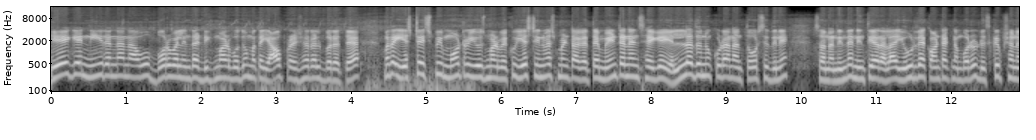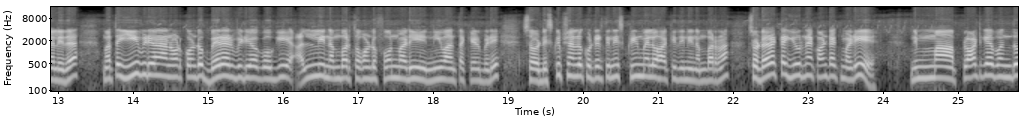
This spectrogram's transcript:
ಹೇಗೆ ನೀರನ್ನು ನಾವು ಬೋರ್ವೆಲ್ಲಿಂದ ಡಿಗ್ ಮಾಡ್ಬೋದು, ಮತ್ತು ಯಾವ ಪ್ರೆಷರಲ್ಲಿ ಬರುತ್ತೆ, ಮತ್ತು ಎಷ್ಟು ಎಚ್ ಪಿ ಮೋಟ್ರ್ ಯೂಸ್ ಮಾಡಬೇಕು, ಎಷ್ಟು ಇನ್ವೆಸ್ಟ್ಮೆಂಟ್ ಆಗುತ್ತೆ, ಮೇಂಟೆನೆನ್ಸ್ ಹೇಗೆ, ಎಲ್ಲದನ್ನು ಕೂಡ ನಾನು ತೋರಿಸಿದ್ದೀನಿ. ಸೊ ನನ್ನ ಹಿಂದೆ ನಿಂತಿಯಾರಲ್ಲ ಇವ್ರದ್ದೇ ಕಾಂಟ್ಯಾಕ್ಟ್ ನಂಬರು ಡಿಸ್ಕ್ರಿಪ್ಷನಲ್ಲಿದೆ ಮತ್ತು ಈ ವಿಡಿಯೋನ ನೋಡಿಕೊಂಡು ಬೇರೆಯವ್ರ ವಿಡಿಯೋಗೆ ಹೋಗಿ ಅಲ್ಲಿ ನಂಬರ್ ತೊಗೊಂಡು ಫೋನ್ ಮಾಡಿ ನೀವಾ ಅಂತ ಕೇಳಿಬಿಡಿ. ಸೊ ಡಿಸ್ಕ್ರಿಪ್ಷನಲ್ಲೂ ಕೊಟ್ಟಿರ್ತೀನಿ ಸ್ಕ್ರೀನ್ ಮೇಲೂ ಹಾಕಿದ್ದೀನಿ ನಂಬರ್ನ. ಸೊ ಡೈರೆಕ್ಟಾಗಿ ಇವ್ರನ್ನೇ ಕಾಂಟ್ಯಾಕ್ಟ್ ಮಾಡಿ. ನಿಮ್ಮ ಪ್ಲಾಟ್ಗೆ ಬಂದು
